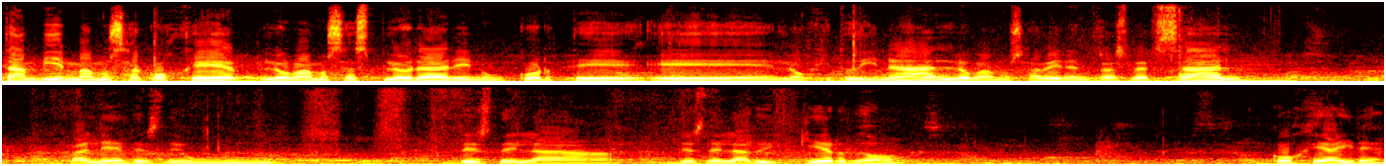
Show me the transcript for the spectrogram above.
También vamos a coger, lo vamos a explorar en un corte eh, longitudinal, lo vamos a ver en transversal, ¿vale? Desde, un, desde, la, desde el lado izquierdo, coge aire.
